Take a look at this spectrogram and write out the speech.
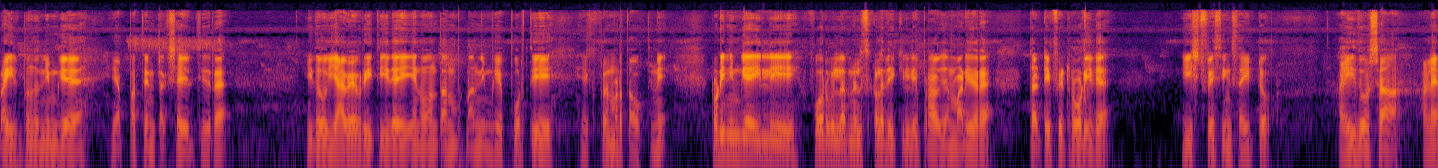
ಪ್ರೈಸ್ ಬಂದು ನಿಮಗೆ ಎಪ್ಪತ್ತೆಂಟು ಲಕ್ಷ ಹೇಳ್ತಿದ್ರೆ. ಇದು ಯಾವ್ಯಾವ ರೀತಿ ಇದೆ, ಏನು ಅಂತ ಅಂದ್ಬಿಟ್ಟು ನಾನು ನಿಮಗೆ ಪೂರ್ತಿ ಎಕ್ಸ್ಪ್ಲೇನ್ ಮಾಡ್ತಾ ಹೋಗ್ತೀನಿ. ನೋಡಿ, ನಿಮಗೆ ಇಲ್ಲಿ ಫೋರ್ ವೀಲರ್ ನಿಲ್ಲಿಸ್ಕೊಳ್ಳೋದಕ್ಕೆ ಇಲ್ಲಿ ಪ್ರಾವಿಷನ್ ಮಾಡಿದ್ದಾರೆ. ತರ್ಟಿ ಫೀಟ್ ರೋಡ್ ಇದೆ. ಈಸ್ಟ್ ಫೇಸಿಂಗ್ ಸೈಟು ಐದು ವರ್ಷ ಹಳೆ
